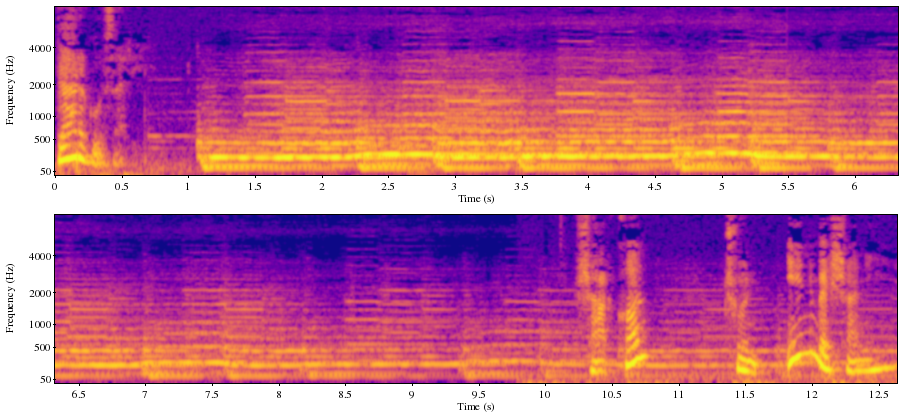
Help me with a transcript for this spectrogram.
درگذریم. شرکان چون این بشنید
